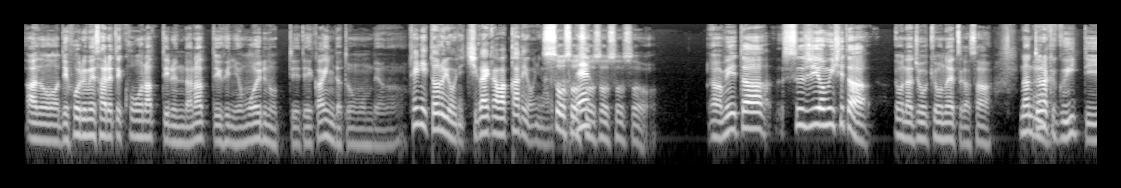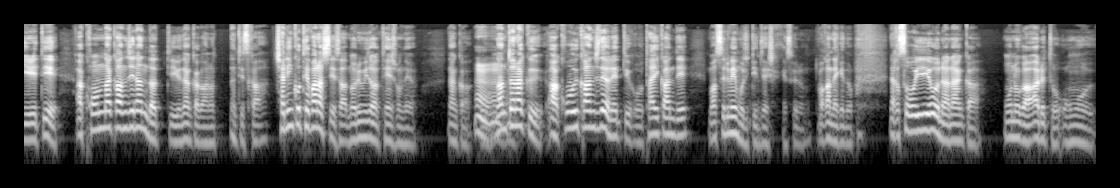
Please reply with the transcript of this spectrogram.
あのデフォルメされてこうなってるんだなっていうふうに思えるのってでかいんだと思うんだよな。手に取るように違いが分かるようになるから、そね、うそうそうそうそうそう。だからメーター数字読みしてたような状況のやつがさなんとなくグイって入れて、あこんな感じなんだっていうなんかあのなんていうんですか？チャリンコ手放しでさ乗るみたいなテンションだよ。なんか、うんうんうん。なんとなくあこういう感じだよねっていうこう体感でマッスルメモリって言うんでしたっけそういうのわかんないけどなんかそういうようななんかものがあると思う。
